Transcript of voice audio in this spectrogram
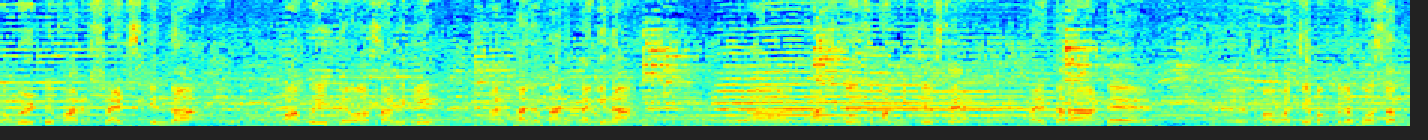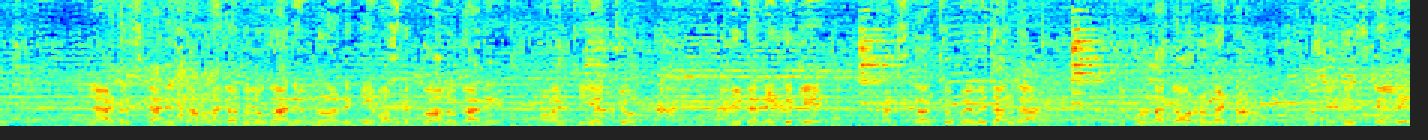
కమ్యూనిటీ ఫారెస్ట్ రైట్స్ కింద మాకు ఈ దేవస్థానానికి దానికి తగిన కాన్స్టిట్యూన్స్ మాకు ఇచ్చేస్తే రైతర అంటే వచ్చే భక్తుల కోసం లాటరీస్ కానీ స్నానాల గదులు కానీ ఉండడానికి వసతి గృహాలు కానీ అవన్నీ చేయొచ్చు. వీటన్నిటికీ పరిష్కారం చూపే విధంగా ఇప్పుడున్న గవర్నమెంట్ దృష్టి తీసుకెళ్ళి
